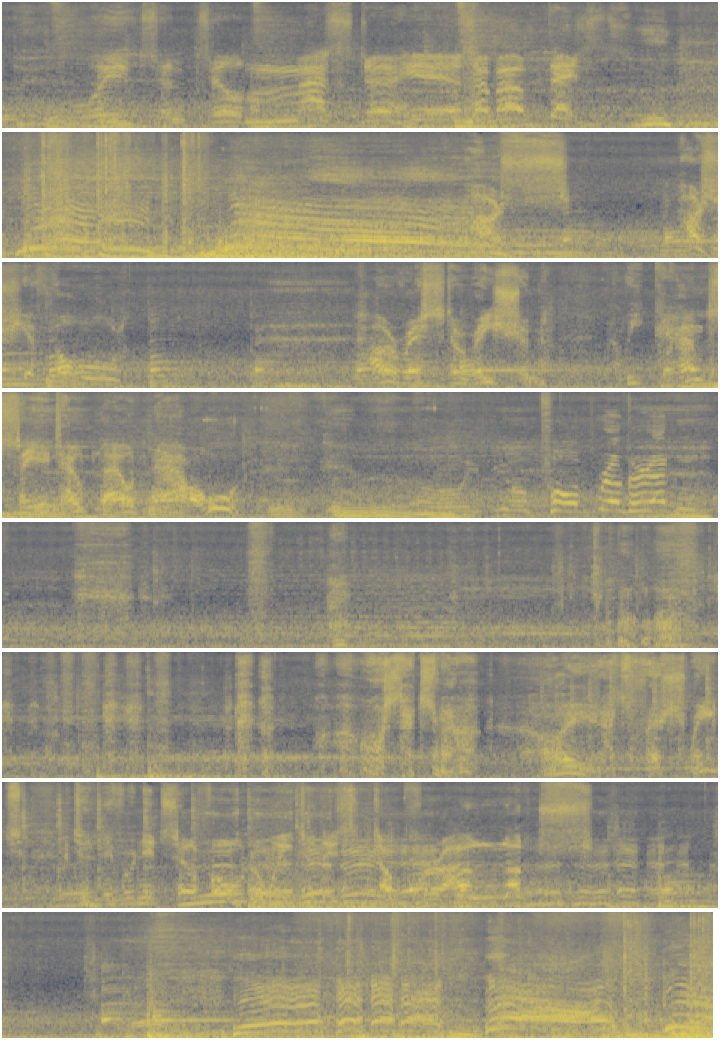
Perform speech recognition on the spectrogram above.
Wait until Master hears about this! Hush! Hush, you fool! Our restoration. We can't say it out loud now. Oh, your poor brother hadn't... What's that smell? Aye, that's fresh meat. Delivering itself all the way to this dump for our lunch. You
